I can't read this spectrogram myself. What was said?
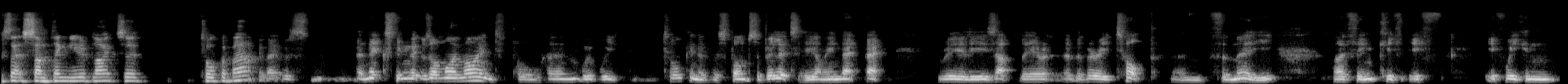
Is that something you'd like to talk about? That was the next thing that was on my mind, Paul. Um, we, we talking of responsibility. I mean that that really is up there at, at the very top um, for me. I think if if if we can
